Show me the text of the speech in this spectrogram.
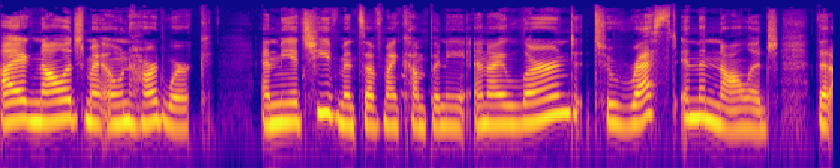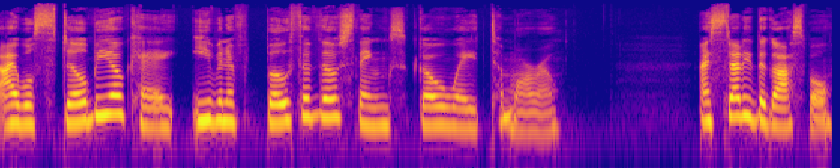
I acknowledged my own hard work and the achievements of my company, and I learned to rest in the knowledge that I will still be okay even if both of those things go away tomorrow. I studied the gospel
